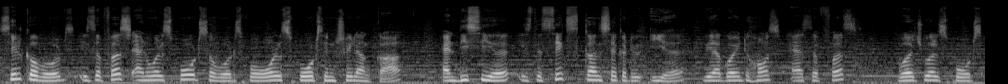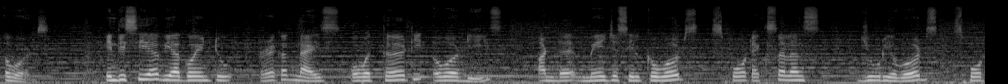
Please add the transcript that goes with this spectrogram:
Silk Awards is the first annual sports awards for all sports in Sri Lanka, and this year is the sixth consecutive year we are going to host as the first virtual sports awards. In this year, we are going to recognize over 30 awardees under major Silk Awards, Sport Excellence Jury Awards, Sport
